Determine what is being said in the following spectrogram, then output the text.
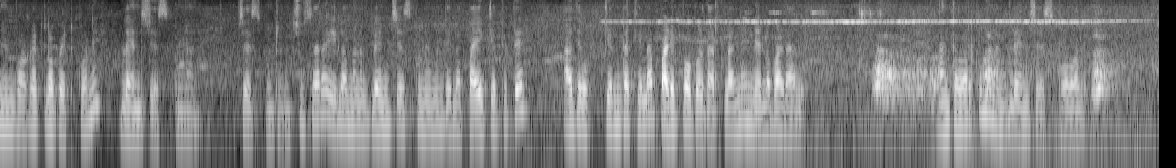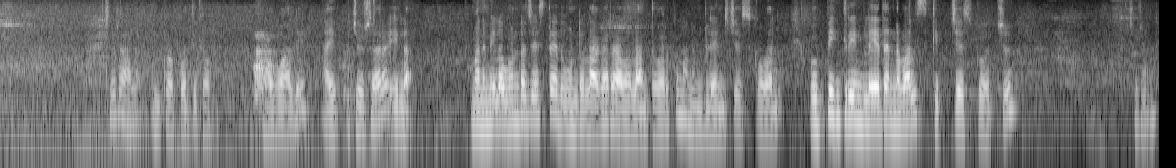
నేను బొగట్లో పెట్టుకొని బ్లెండ్ చేసుకున్నాను. చేసుకుంటాను చూసారా? ఇలా మనం బ్లెండ్ చేసుకునే ముందు ఇలా పైకి ఎత్తితే అది కిందకి ఇలా పడిపోకూడదు. అట్లనే నిలబడాలి. అంతవరకు మనం బ్లెండ్ చేసుకోవాలి. చూసారా అలా ఇంకా కొద్దిగా అవ్వాలి. అయిపో చూసారా? ఇలా మనం ఇలా ఉండ చేస్తే అది ఉండలాగా రావాలి. అంతవరకు మనం బ్లెండ్ చేసుకోవాలి. విప్పింగ్ క్రీమ్ లేదన్న వాళ్ళు స్కిప్ చేసుకోవచ్చు. చూడండి.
